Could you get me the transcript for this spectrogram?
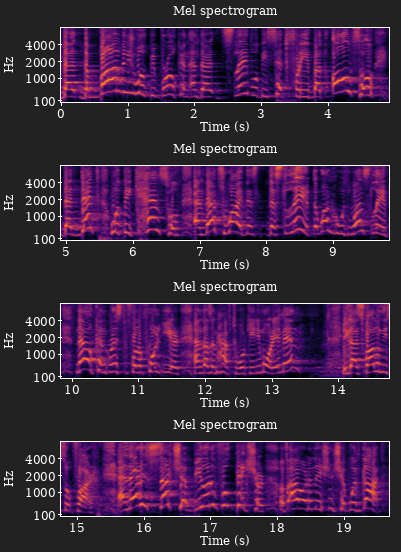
that the bondage will be broken and the slave will be set free, but also the debt will be cancelled, and that's why this the slave, the one who was one slave, now can rest for a full year and doesn't have to work anymore. Amen. You guys follow me so far? And that is such a beautiful picture of our relationship with God.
